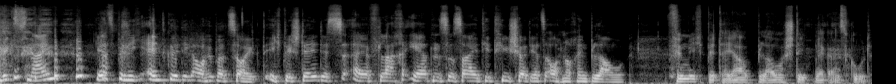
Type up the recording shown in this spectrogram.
Mix, nein, jetzt bin ich endgültig auch überzeugt. Ich bestelle das äh, Flacherden Society T-Shirt jetzt auch noch in Blau. Für mich bitte, ja, blau steht mir ganz gut.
